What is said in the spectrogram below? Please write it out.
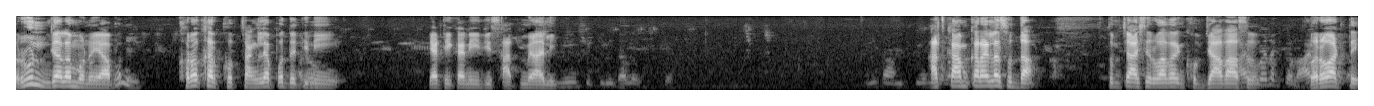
ऋण ज्याला म्हणूया आपण खरोखर खूप चांगल्या पद्धतीने या ठिकाणी जी साथ मिळाली. आज काम करायला सुद्धा तुमच्या आशीर्वादाने खूप जादा असं बरं वाटते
